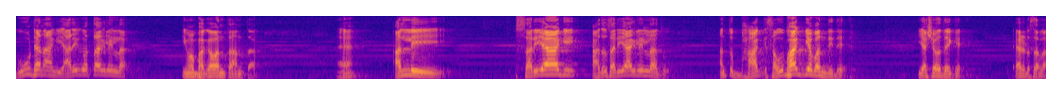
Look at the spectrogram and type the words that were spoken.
ಗೂಢನಾಗಿ ಯಾರಿಗೂ ಗೊತ್ತಾಗಲಿಲ್ಲ. ಇವ ಭಗವಂತ ಅಂತ. ಅಲ್ಲಿ ಸರಿಯಾಗಿ, ಅದು ಸರಿಯಾಗಲಿಲ್ಲ ಅದು. ಅಂತೂ ಭಾಗ್ಯ, ಸೌಭಾಗ್ಯ ಬಂದಿದೆ ಯಶೋದೆಗೆ ಎರಡು ಸಲ.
